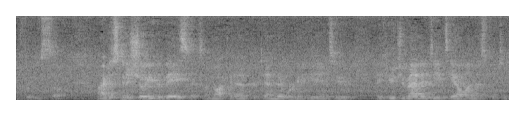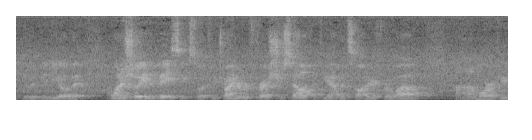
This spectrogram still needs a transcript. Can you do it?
improve. So I'm just going to show you the basics. I'm not going to pretend that we're going to get into a huge amount of detail on this particular video, but I want to show you the basics. So if you're trying to refresh yourself, if you haven't soldered for a while, um, or if you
